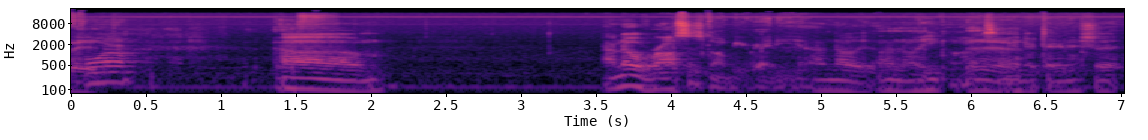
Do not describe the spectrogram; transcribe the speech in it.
Perform. Um, I know Ross is gonna be ready. I know. I know he gonna have some entertaining shit.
